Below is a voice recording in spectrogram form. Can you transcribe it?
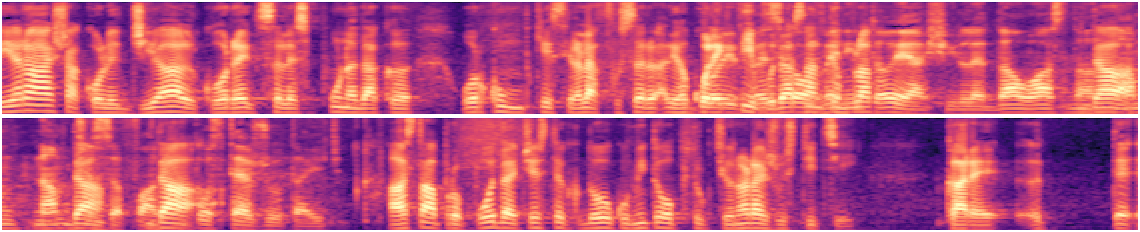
era așa colegial, corect să le spună dacă oricum chestiile alea fuseră, adică Băi, colectivul, vezi da, că s-a au venit întâmplat. ăia și le dau asta, Da, n-am, n-am da, ce să fac, da. nu pot să te ajut aici. Asta apropo de aceste două cuvinte, obstrucționarea justiției, care uh, te,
